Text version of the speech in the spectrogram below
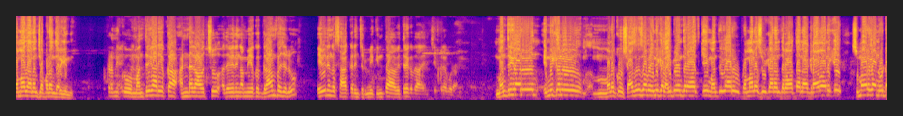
సమాధానం చెప్పడం జరిగింది. ఇక్కడ మీకు మంత్రి గారి యొక్క అండ కావచ్చు అదేవిధంగా మీ యొక్క గ్రామ ప్రజలు ఏ విధంగా సహకరించారు? మీకు ఇంత వ్యతిరేకత చెప్పినా కూడా. మంత్రి గారు ఎన్నికలు మనకు శాసనసభ ఎన్నికలు అయిపోయిన తర్వాతకి మంత్రి గారు ప్రమాణ స్వీకారం తర్వాత నా గ్రామానికి సుమారుగా నూట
